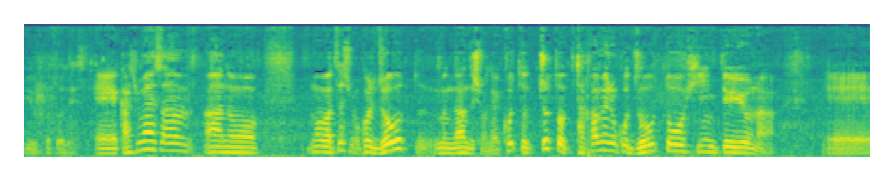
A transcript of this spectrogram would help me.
ということです。えー、鹿島屋さん、あの、まあ、私もこれ贈、なんでしょうね、こちょっと高めのこう贈答品というような、えー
